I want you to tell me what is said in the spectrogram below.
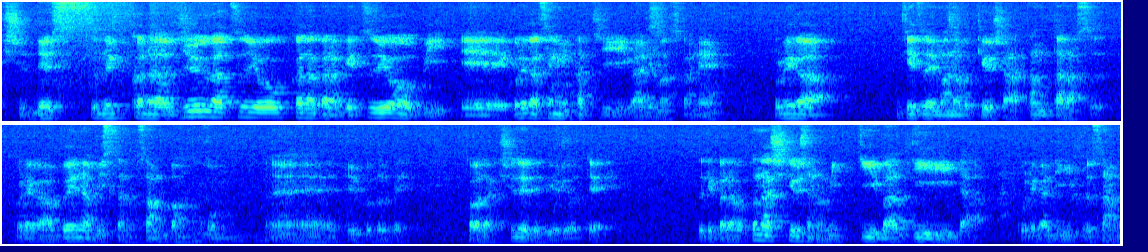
騎手です。それから10月8日だから月曜日、えー、これが1008がありますかね。これが池添学厩舎タンタラス。これがブエナビスタの3番子、うん、えー、ということで川田騎手でデビュー予定それからおとなし厩舎のミッキー・バディーダこれがディープ3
